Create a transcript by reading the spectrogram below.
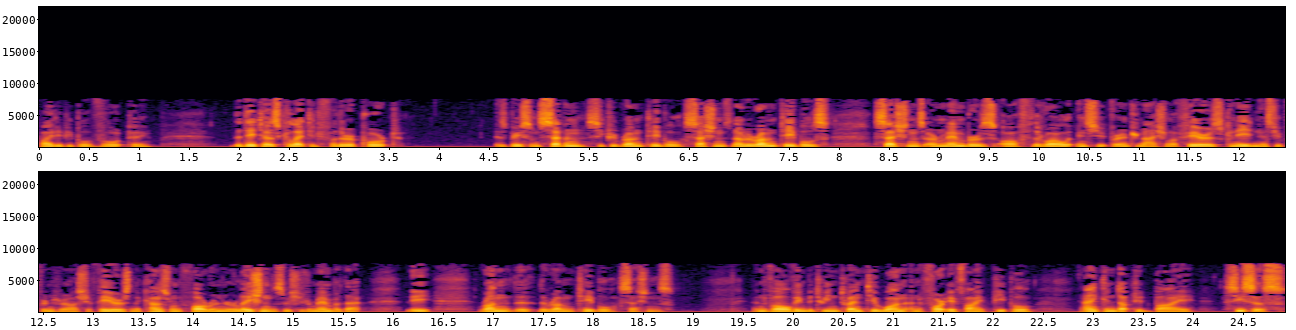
why do people vote, eh? The data is collected for the report is based on seven secret roundtable sessions. Now the roundtables sessions are members of the Royal Institute for International Affairs, Canadian Institute for International Affairs, and the Council on Foreign Relations. We should remember that. They run the, the roundtable sessions involving between 21 and 45 people and conducted by CSIS.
